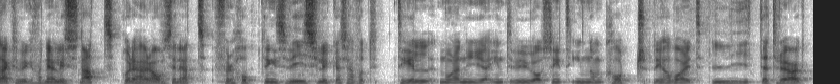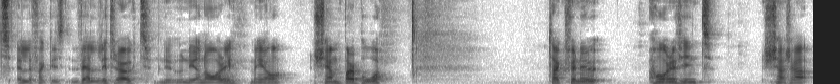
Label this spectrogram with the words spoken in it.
Tack så mycket för att ni har lyssnat på det här avsnittet. Förhoppningsvis lyckas jag få till några nya intervjuavsnitt inom kort. Det har varit lite trögt, eller faktiskt väldigt trögt nu under januari, men jag kämpar på. Tack för nu. Ha det fint. Tja tja.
